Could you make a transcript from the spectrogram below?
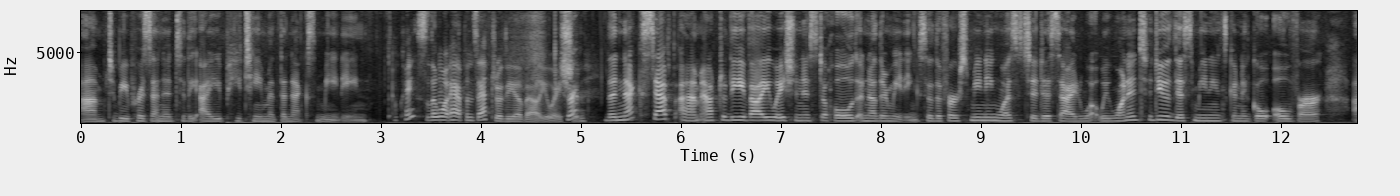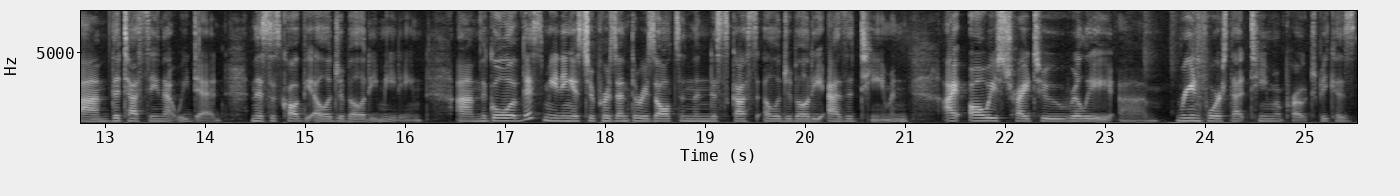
um, to be presented to the IEP team at the next meeting. Okay, so then what happens after the evaluation? The next step um, after the evaluation is to hold another meeting. So the first meeting was to decide what we wanted to do. This meeting is going to go over um, the testing that we did, and this is called the eligibility meeting. Um, the goal of this meeting is to present the results and then discuss eligibility as a team. And I always try to really um, reinforce that team approach because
